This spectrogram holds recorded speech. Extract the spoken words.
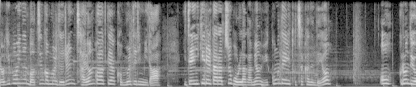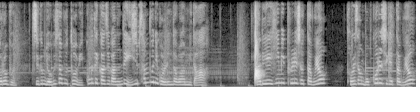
여기 보이는 멋진 건물들은 자연과학대학 건물들입니다. 이제 이 길을 따라 쭉 올라가면 윗공대에 도착하는데요. 어, 그런데 여러분, 지금 여기서부터 윗공대까지 가는데 23분이 걸린다고 합니다. 다리에 힘이 풀리셨다고요? 더 이상 못 걸으시겠다고요?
